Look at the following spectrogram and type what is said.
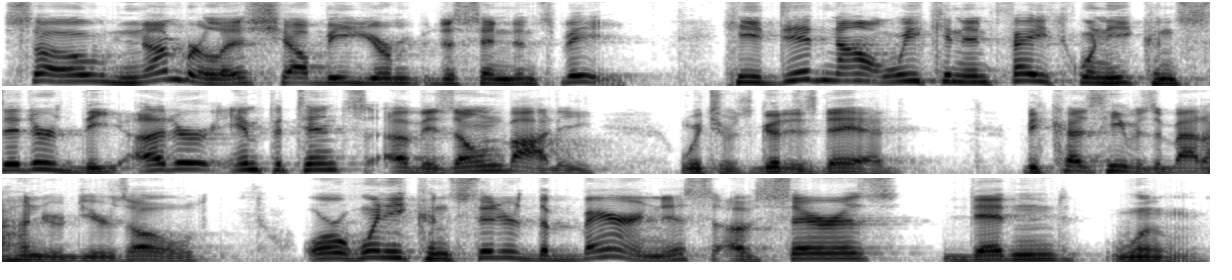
So numberless shall be your descendants be. He did not weaken in faith when he considered the utter impotence of his own body, which was good as dead, because he was about a hundred years old, or when he considered the barrenness of Sarah's deadened womb.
